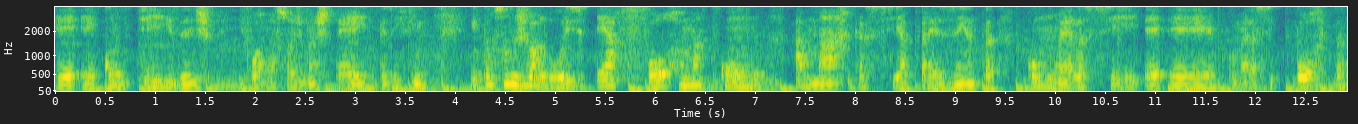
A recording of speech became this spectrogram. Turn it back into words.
é, é, contidas, informações mais técnicas, enfim. Então são os valores, é a forma como a marca se apresenta, como ela se, é, é, como ela se porta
